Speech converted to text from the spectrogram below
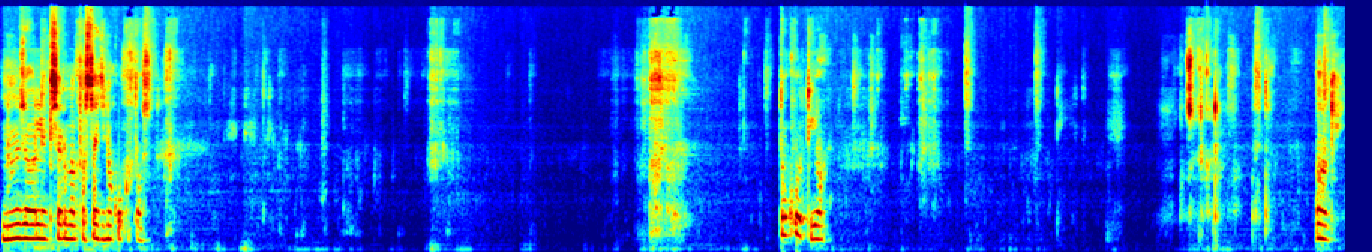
Νομίζω όλοι ξέρουμε πώς θα γίνει ο κοκκοτός. το κούτιο. Οκ. Okay.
